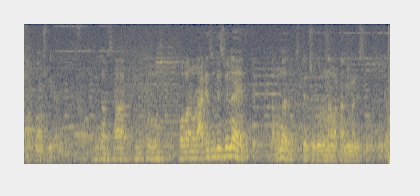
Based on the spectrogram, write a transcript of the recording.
আমার কোনো অসুবিধা নেই। বুঝলাম স্যার কিন্তু পলানোর আগে যদি চলে টেনশন করো না আমারটা আমি ম্যানেজ করব তুমি যাও।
